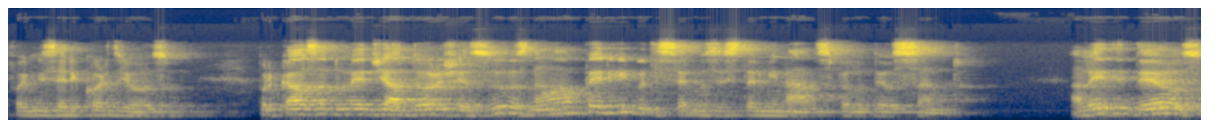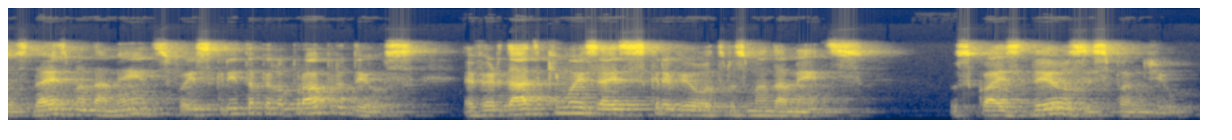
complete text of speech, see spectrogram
foi misericordioso. Por causa do mediador Jesus, não há o perigo de sermos exterminados pelo Deus Santo. A lei de Deus, os Dez Mandamentos, foi escrita pelo próprio Deus. É verdade que Moisés escreveu outros mandamentos, os quais Deus expandiu.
